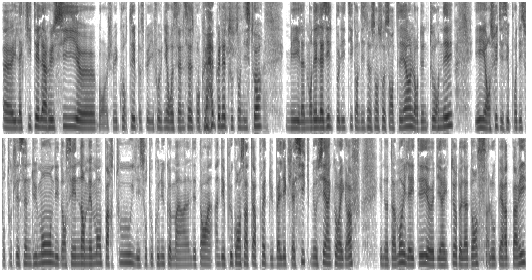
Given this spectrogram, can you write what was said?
il a quitté la Russie, bon, je vais courter parce qu'il faut venir au CNCS pour connaître toute son histoire, mais il a demandé l'asile politique en 1961 lors d'une tournée, et ensuite il s'est produit sur toutes les scènes du monde, il dansait énormément partout, il est surtout connu comme un, un, un des plus grands interprètes du ballet classique, mais aussi un chorégraphe. Et notamment, il a été euh, directeur de la danse à l'Opéra de Paris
